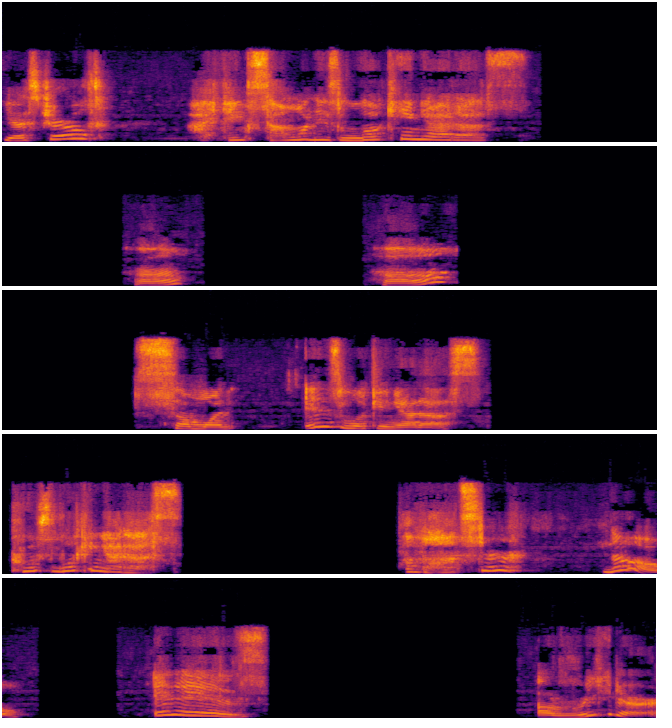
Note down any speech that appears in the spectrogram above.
Yes, Gerald? I think someone is looking at us. Huh? Huh? Someone is looking at us. Who's looking at us? A monster? No. It is a reader.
